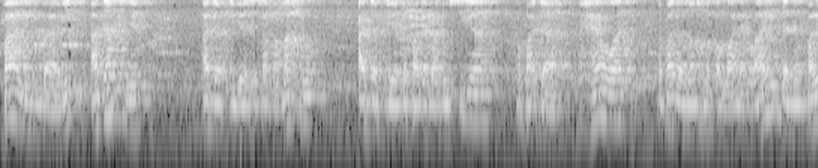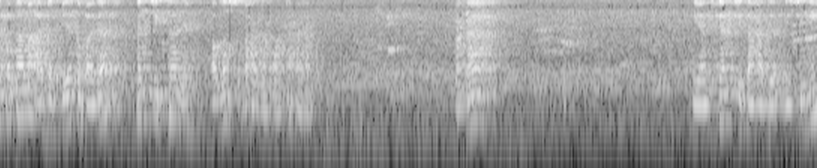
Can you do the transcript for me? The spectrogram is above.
paling baik adabnya adab dia sesama makhluk adab dia kepada manusia kepada hewan kepada makhluk Allah yang lain dan yang paling utama adab dia kepada penciptanya Allah Subhanahu wa taala maka niatkan kita hadir di sini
